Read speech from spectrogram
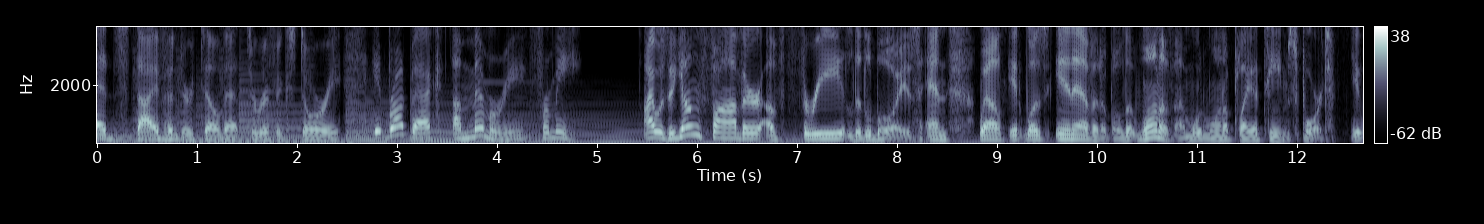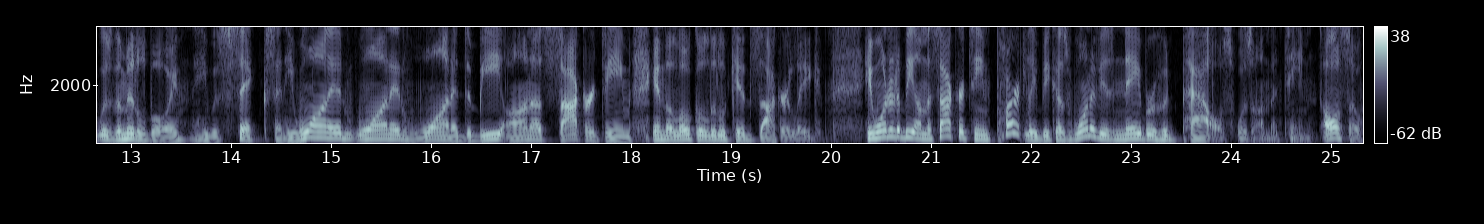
Ed Stivender tell that terrific story, it brought back a memory for me. I was a young father of three little boys, and, well, it was inevitable that one of them would want to play a team sport. It was the middle boy. He was six, and he wanted, wanted, wanted to be on a soccer team in the local little kids' soccer league. He wanted to be on the soccer team partly because one of his neighborhood pals was on the team. Also,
